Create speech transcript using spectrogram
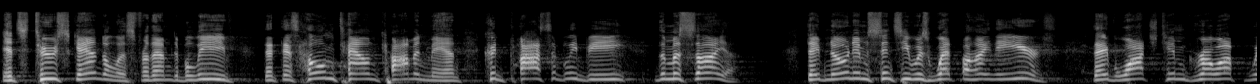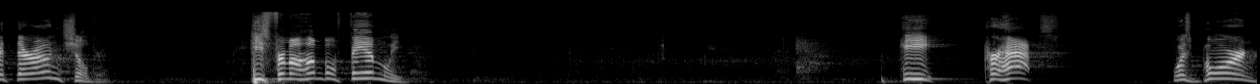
It's too scandalous for them to believe that this hometown common man could possibly be the Messiah. They've known him since he was wet behind the ears. They've watched him grow up with their own children. He's from a humble family. He perhaps was born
